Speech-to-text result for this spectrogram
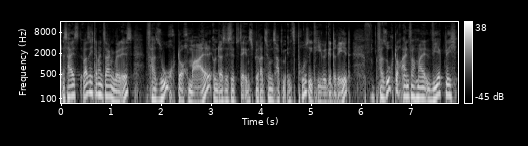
Das heißt, was ich damit sagen will, ist, versucht doch mal, und das ist jetzt der Inspirationshappen ins Positive gedreht, versucht doch einfach mal wirklich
